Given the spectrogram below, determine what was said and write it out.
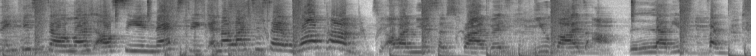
thank you so much. I'll see you next week. And i'd like to say welcome to our new subscribers. You guys are bloody fantastic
